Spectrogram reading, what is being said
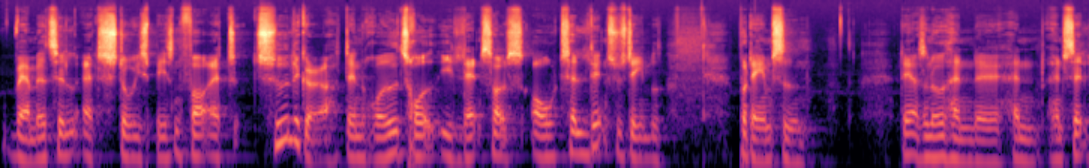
være med til at stå i spidsen for at tydeliggøre den røde tråd i landsholds- og talentsystemet på damesiden. Det er altså noget, han, øh, han, han selv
